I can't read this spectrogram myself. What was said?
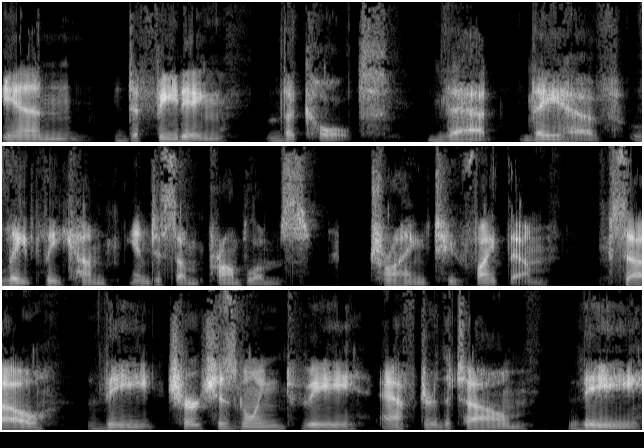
in defeating the cult that they have lately come into some problems trying to fight them. So the church is going to be after the tome. The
